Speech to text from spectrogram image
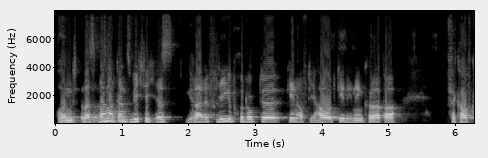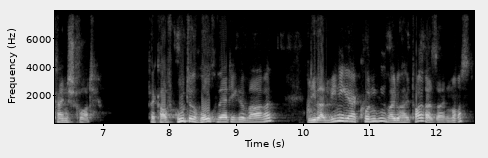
Und was, was noch ganz wichtig ist, gerade Pflegeprodukte gehen auf die Haut, gehen in den Körper. Verkauf keinen Schrott. Verkauf gute, hochwertige Ware. Lieber weniger Kunden, weil du halt teurer sein musst.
